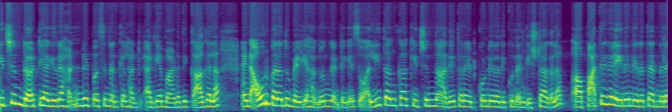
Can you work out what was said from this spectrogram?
ಕಿಚನ್ ಡರ್ಟಿ ಆಗಿದ್ರೆ ಹಂಡ್ರೆಡ್ ಪರ್ಸೆಂಟ್ ನನ್ನ ಕೈಲಿ ಅಡುಗೆ ಮಾಡೋದಕ್ಕಾಗಲ್ಲ. ಆ್ಯಂಡ್ ಅವ್ರು ಬರೋದು ಬೆಳಗ್ಗೆ ಹನ್ನೊಂದು ಗಂಟೆಗೆ ಸೊ ಅಲ್ಲಿ ತನಕ ಕಿಚನ್ನ ಅದೇ ಥರ ಇಟ್ಕೊಂಡಿರೋದಕ್ಕೂ ನನಗೆ ಇಷ್ಟ ಆಗಲ್ಲ. ಪಾತ್ರೆಗಳು ಏನೇನು ಇರುತ್ತೆ ಅದನ್ನೆಲ್ಲ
